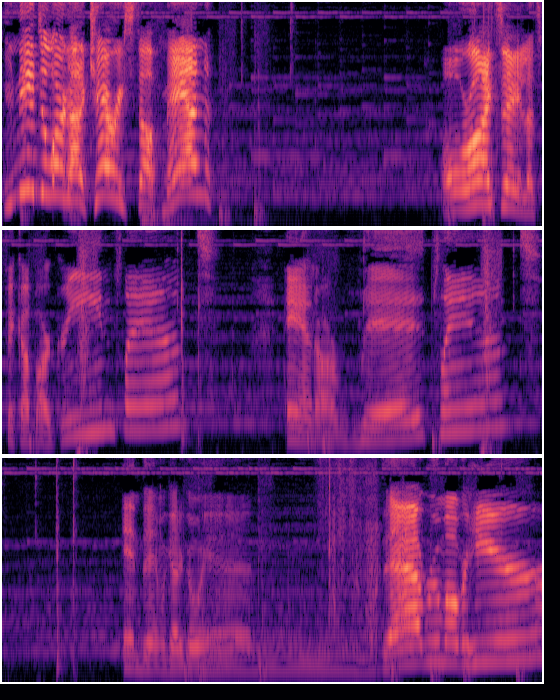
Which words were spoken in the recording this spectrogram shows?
you need to learn how to carry stuff, man. Alrighty, let's pick up our green plant and our red plant. And then we gotta go in that room over here.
